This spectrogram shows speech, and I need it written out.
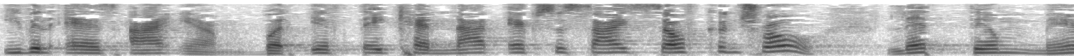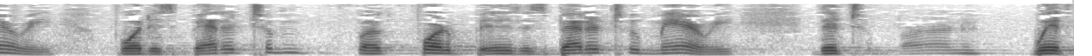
even as I am. But if they cannot exercise self-control, let them marry. For it is better to, for, for it is better to marry than to burn with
